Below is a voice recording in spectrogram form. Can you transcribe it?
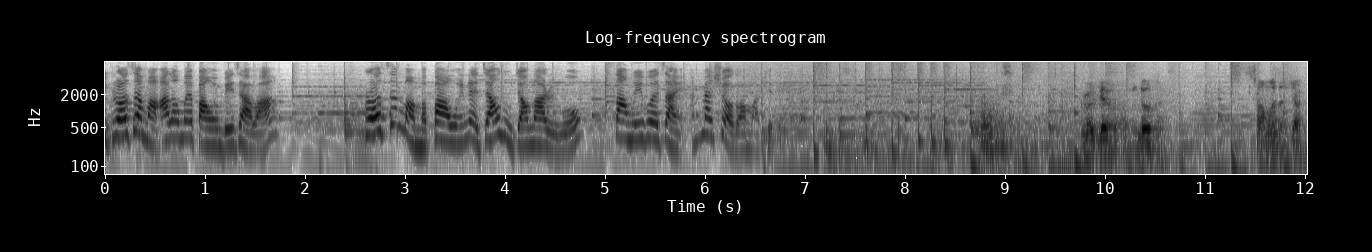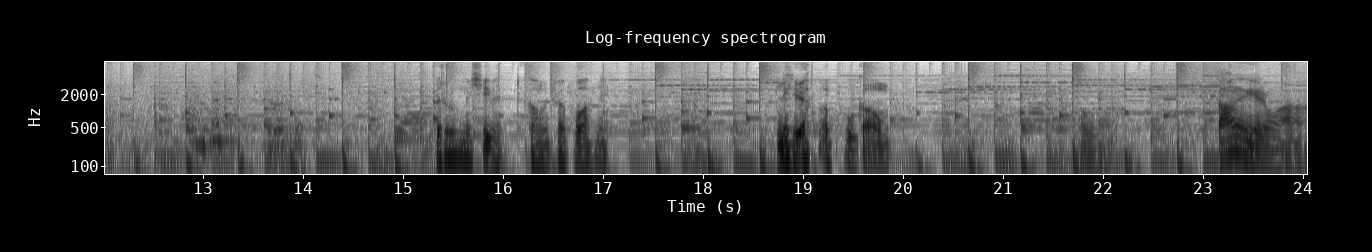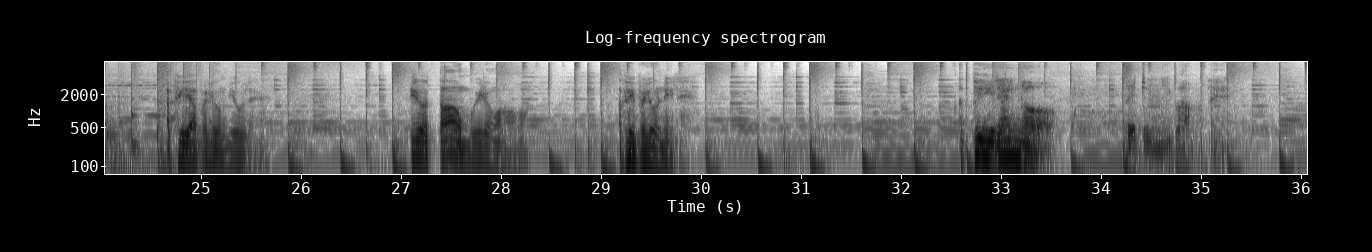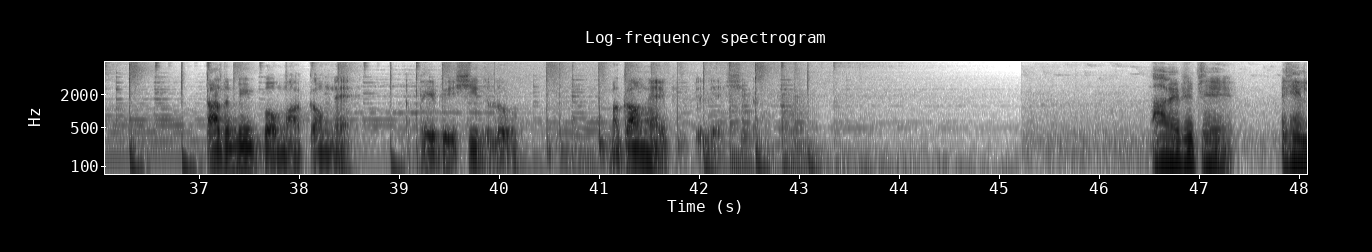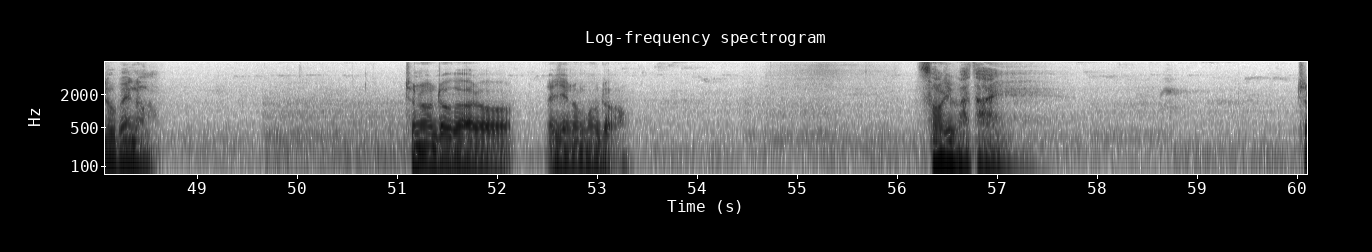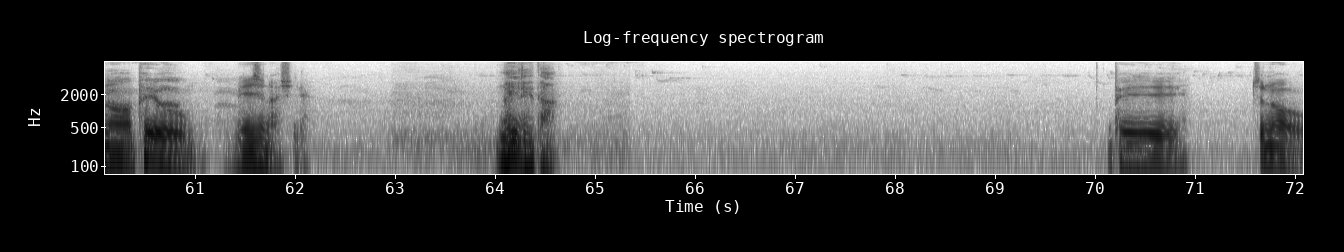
ဒီ project မှာအားလုံးပဲပါဝင်ပေးကြပါ project မှာမပါဝင်တဲ့ကျောင်းသူကျောင်းသားတွေကိုစာမေးပွဲကြရင်အမှတ်လျှော့သွားမှာဖြစ်တယ် project ကိုမလုပ်နိုင်ဆောင်းမတော့ကြောက်သူတို့မရှိပဲတကောင်အတွက်ဘွားနဲ့နေရမပူကောင်းဘူးဟိုတားငယ်ငယ်တုန်းကအဖေကဘယ်လိုမျိုးလဲပြီးတော့တားအောင်မွေးတုန်းကရောအဖေဘယ်လိုနေလဲအ ဖေတိုင်းတော့တဲ့တူညီပါမလဲသာသမီပေါ်မှာကောင်းတဲ့အဖေတွေရှိသလိုမကောင်းတဲ့အဖေတွေလည်းရှိတယ်ဘာပဲဖြစ်ဖြစ်အရင်လိုပဲနော်ကျွန်တော်တော့ကတော့အရင်တော့မဟုတ်တော့ sorry ပါသားရင်ကျွန်တော်အဖေကိုမေးချင်တာရှိတယ် မေ့လေသားအဖေကျွန်တော်ကို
